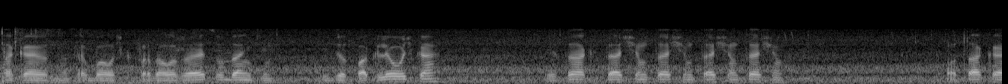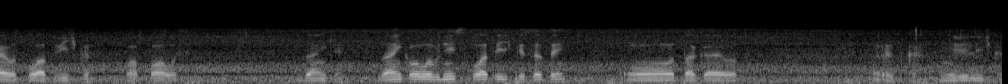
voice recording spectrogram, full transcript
такая вот у нас рыбалочка продолжается у Даньки. Идет поклевочка. Итак, тащим, тащим, тащим, тащим. Вот такая вот плотвичка попалась Даньке. Данька, улыбнись с плотвичкой с этой. Вот такая вот рыбка, невеличка.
